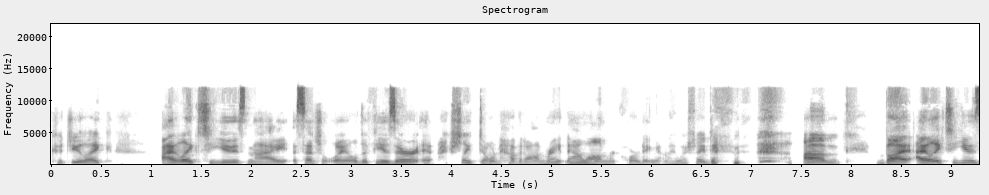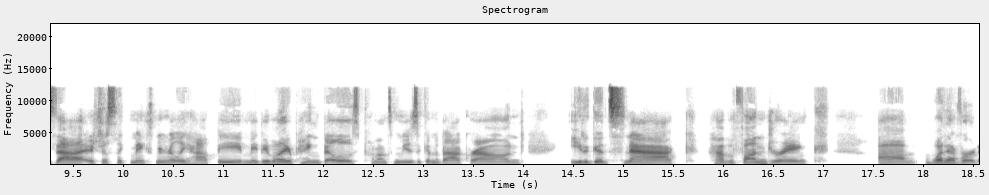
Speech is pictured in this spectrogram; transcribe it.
Could you like, I like to use my essential oil diffuser. I actually don't have it on right now while I'm recording, and I wish I did. um, but I like to use that. It just like makes me really happy. Maybe while you're paying bills, put on some music in the background, eat a good snack, have a fun drink, um, whatever it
